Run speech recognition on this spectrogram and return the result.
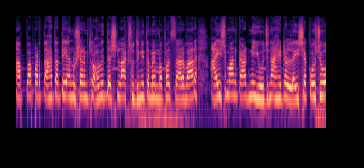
આપવા પડતા હતા તે અનુસાર મિત્રો હવે દસ લાખ સુધીની તમે મફત સારવાર આયુષ્યમાન કાર્ડની યોજના હેઠળ લઈ શકો છો.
